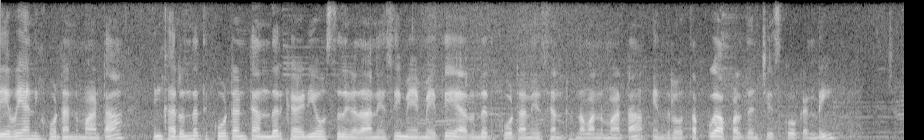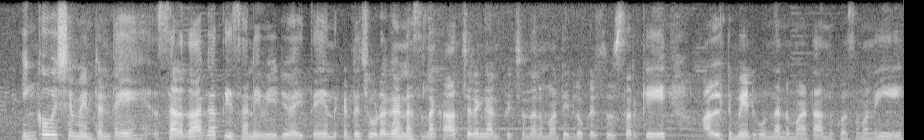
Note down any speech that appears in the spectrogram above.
దేవయాని కోట అన్నమాట. ఇంకా అరుంధతి కోట అంటే అందరికీ ఐడియా వస్తుంది కదా అనేసి మేమైతే అరుంధతి కోట అనేసి అంటున్నాం అన్నమాట. ఇందులో తప్పుగా అపార్థం చేసుకోకండి. ఇంకో విషయం ఏంటంటే సరదాగా తీసాను ఈ వీడియో అయితే. ఎందుకంటే చూడగానే అసలు నాకు ఆశ్చర్యంగా అనిపించింది అనమాట ఈ లొకేషన్ చూసేసరికి. అల్టిమేట్గా ఉందన్నమాట అందుకోసమని.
